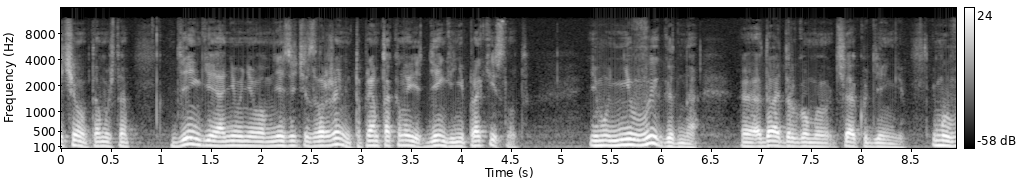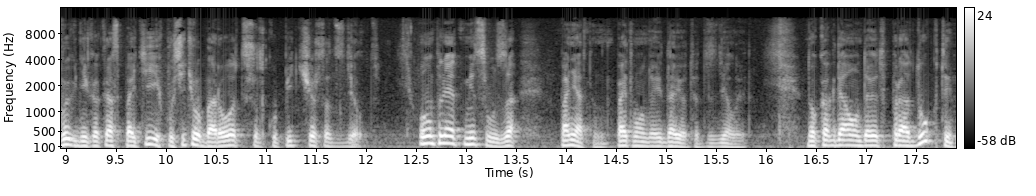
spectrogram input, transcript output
Почему? Потому что деньги, они у него, мне извините за выражение, то прям так оно есть, деньги не прокиснут. Ему невыгодно э, давать другому человеку деньги. Ему выгоднее как раз пойти их пустить в оборот, что-то купить, что-то сделать. Он выполняет митцву, за, понятно, поэтому он и дает это, сделает. Но когда он дает продукты,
